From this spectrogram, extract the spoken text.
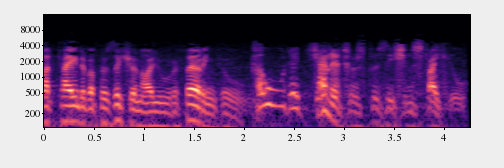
What kind of a position are you referring to? How would a janitor's position strike you?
